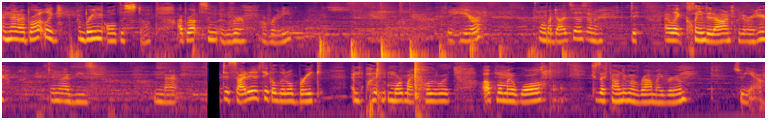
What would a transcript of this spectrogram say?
And then I brought like, I'm bringing all this stuff. I brought some over already. To here. Well, my dad says, and I did, I like cleaned it out and put it right here. And I have these and that. I decided to take a little break and put more of my Polaroid up on my wall because I found them around my room. So yeah.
